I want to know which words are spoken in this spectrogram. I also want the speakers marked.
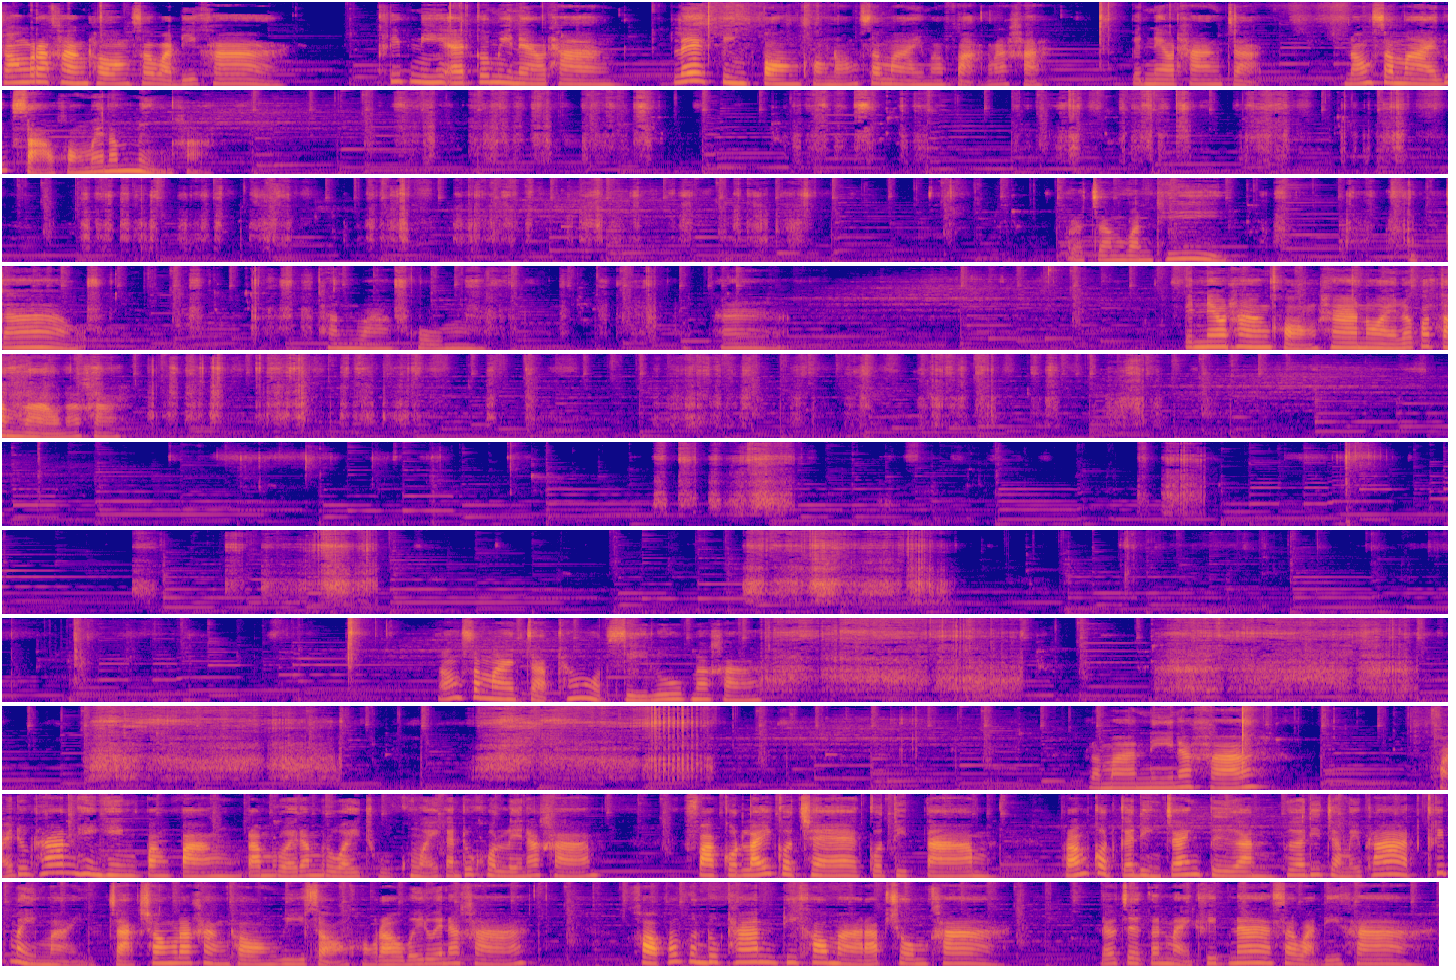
Speaker 1: ช่องระฆังทองสวัสดีค่ะ คลิปนี้แอดก็มีแนวทางเลขปิงปองของน้องสมายมาฝากนะคะ เป็นแนวทางจากน้องสมายลูกสาวของแม่น้ำหนึ่งค่ะ ประจำวันที่ 19 ธันวาคม 65 เป็นแนวทางของฮานอยแล้วก็ตำลาวนะคะ น้องสมายจับทั้งหมด 4 ลูกนะคะ ประมาณนี้นะคะ ขอให้ทุกท่านเฮงๆ ปังๆร่ำรวยร่ำรวยถูกหวยกันทุกคนเลยนะคะ ฝากกดไลค์ กดแชร์ กดติดตาม พร้อมกดกระดิ่งแจ้งเตือน เพื่อที่จะไม่พลาดคลิปใหม่ๆ จากช่องระฆังทอง V2 ของเราไว้ด้วยนะคะ ขอบพระคุณทุกท่านที่เข้ามารับชมค่ะ แล้วเจอกันใหม่คลิปหน้า สวัสดีค่ะ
